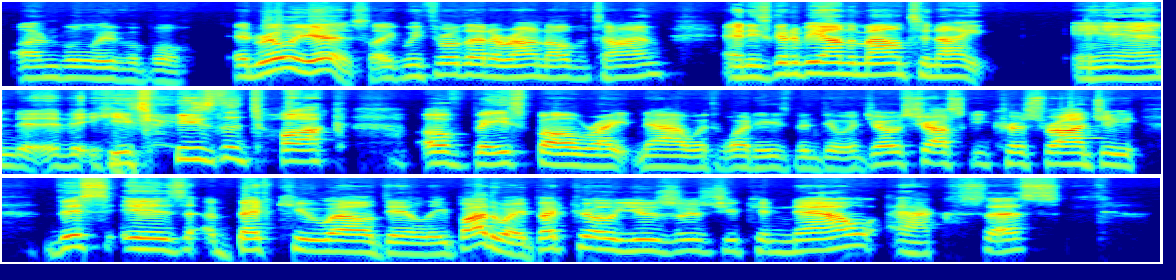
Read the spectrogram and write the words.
Unbelievable. It really is. Like we throw that around all the time, and he's going to be on the mound tonight. And he's he's the talk of baseball right now with what he's been doing. Joe Ostrowski, Chris Rongey. This is BetQL Daily. By the way, BetQL users, you can now access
